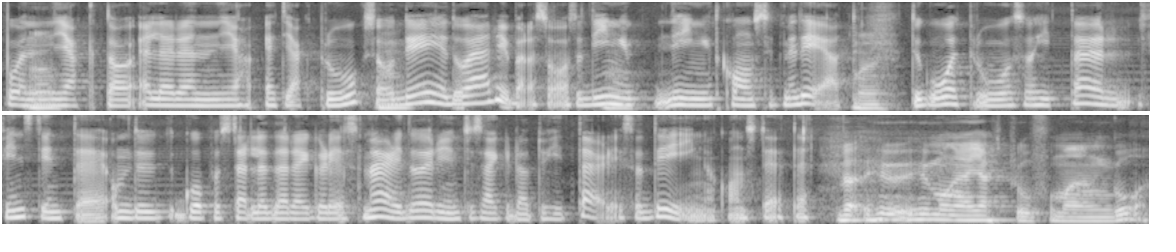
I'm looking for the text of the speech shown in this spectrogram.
på en Ja. jaktdag, eller en, ett jaktprov också. Och det, då är det ju bara så. Alltså det, är inget, det är inget konstigt med det. Att Nej. du går ett prov och så hittar, finns det inte... Om du går på ett ställe där det är glest med älg, då är det ju inte säkert att du hittar älg. Så det är inga konstigheter. Hur, hur många jaktprov får man gå?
